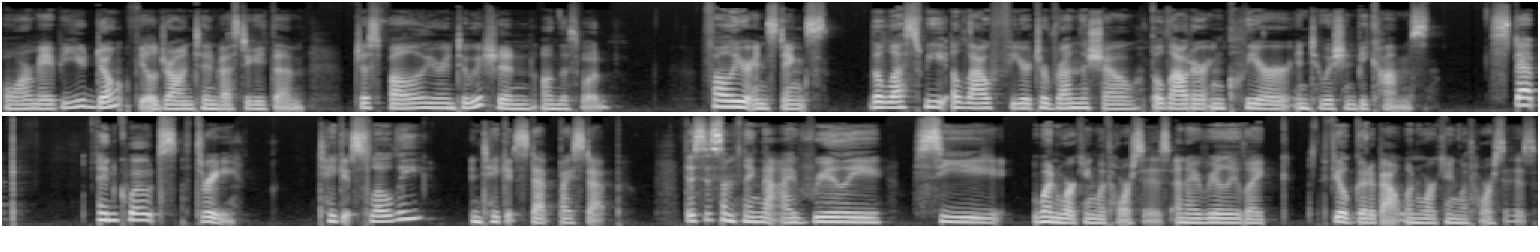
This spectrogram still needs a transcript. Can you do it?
Or maybe you don't feel drawn to investigate them. Just follow your intuition on this one. Follow your instincts. The less we allow fear to run the show, the louder and clearer intuition becomes. Step, in quotes, three take it slowly and take it step by step. This is something that I really see when working with horses, and I really like feel good about when working with horses.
